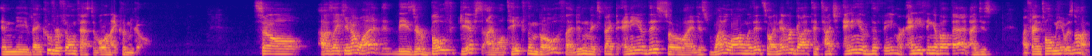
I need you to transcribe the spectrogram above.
in the Vancouver Film Festival and I couldn't go. So I was like, you know what? These are both gifts. I will take them both. I didn't expect any of this, so I just went along with it. So I never got to touch any of the fame or anything about that. I just, my friend told me it was on.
